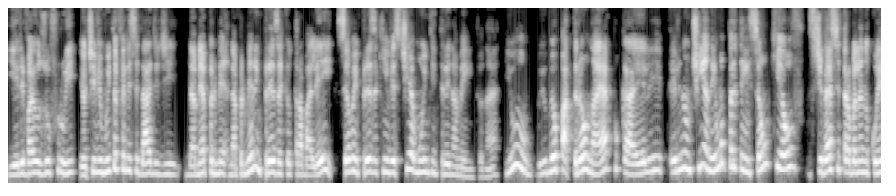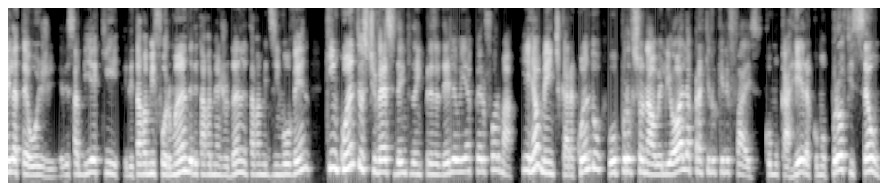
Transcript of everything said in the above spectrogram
e ele vai usufruir. Eu tive muita felicidade de, da minha primeira, na primeira empresa que eu trabalhei, ser uma empresa que investia muito em treinamento, né? E o, e o meu patrão, na época, ele, ele não tinha nenhuma pretensão que eu estivesse trabalhando com ele até hoje. Ele sabia que ele estava me formando, ele estava me ajudando, ele estava me desenvolvendo, que enquanto eu estivesse dentro da empresa dele eu ia performar. E realmente, cara, quando o profissional ele olha para aquilo que ele faz como carreira, como profissão,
